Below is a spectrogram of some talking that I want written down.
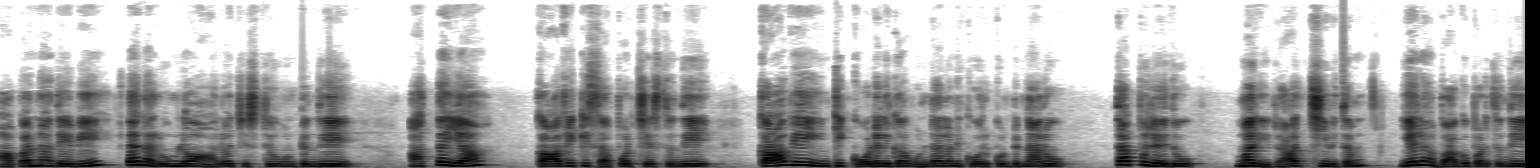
అపర్ణాదేవి తన రూమ్లో ఆలోచిస్తూ ఉంటుంది. అత్తయ్య కావ్యకి సపోర్ట్ చేస్తుంది. కావ్య ఇంటి కోడలిగా ఉండాలని కోరుకుంటున్నారు. తప్పులేదు మరి రాజ్ జీవితం ఎలా బాగుపడుతుంది?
